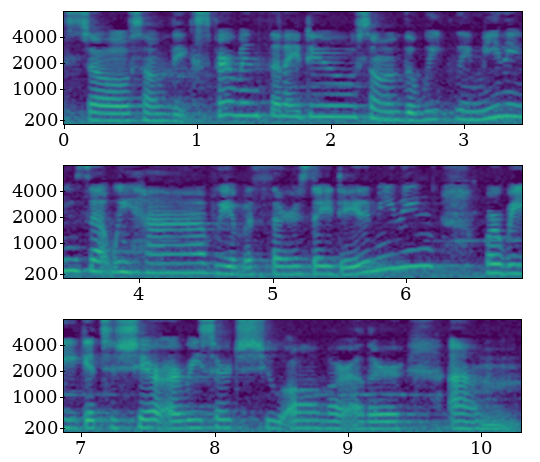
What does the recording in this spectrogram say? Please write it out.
So some of the experiments that I do, some of the weekly meetings that we have. We have a Thursday data meeting where we get to share our research to all of our other um,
